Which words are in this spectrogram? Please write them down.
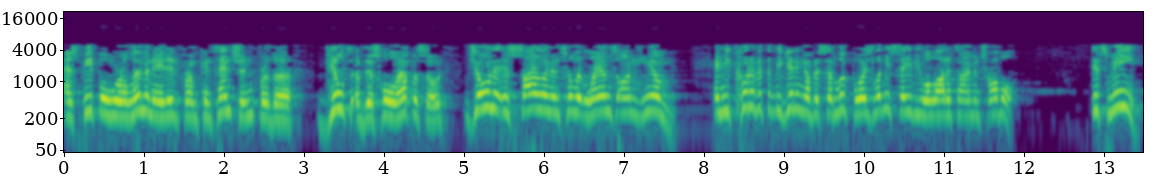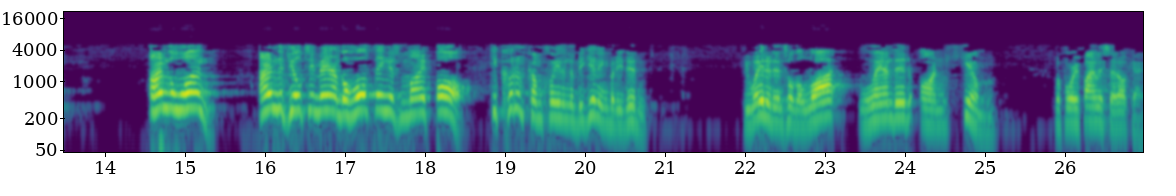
as people were eliminated from contention for the guilt of this whole episode, Jonah is silent until it lands on him. And he could have at the beginning of it said, look boys, let me save you a lot of time and trouble. It's me. I'm the one. I'm the guilty man. The whole thing is my fault. He could have come clean in the beginning, but he didn't. He waited until the lot landed on him before he finally said, okay,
